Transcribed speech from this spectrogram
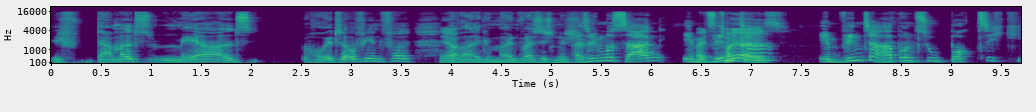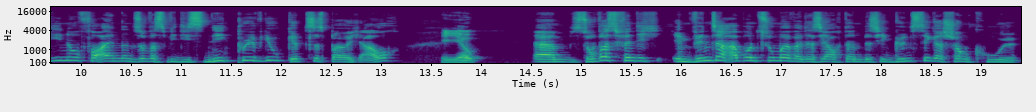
ich damals mehr als heute auf jeden Fall. Ja, Aber allgemein weiß ich nicht. Also ich muss sagen, im weil es teuer Winter, im Winter ab und zu bockt sich Kino, vor allem dann sowas wie die Sneak Preview. Gibt es das bei euch auch? Jo. Ähm, sowas finde ich im Winter ab und zu mal, weil das ja auch dann ein bisschen günstiger, schon cool.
